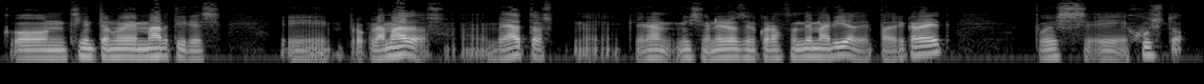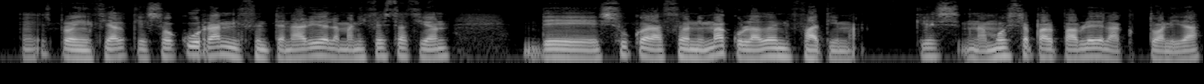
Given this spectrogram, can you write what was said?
con 109 mártires eh, proclamados, eh, beatos, que eran misioneros del corazón de María, del Padre Claret, pues justo es provincial que eso ocurra en el centenario de la manifestación de su corazón inmaculado en Fátima, que es una muestra palpable de la actualidad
